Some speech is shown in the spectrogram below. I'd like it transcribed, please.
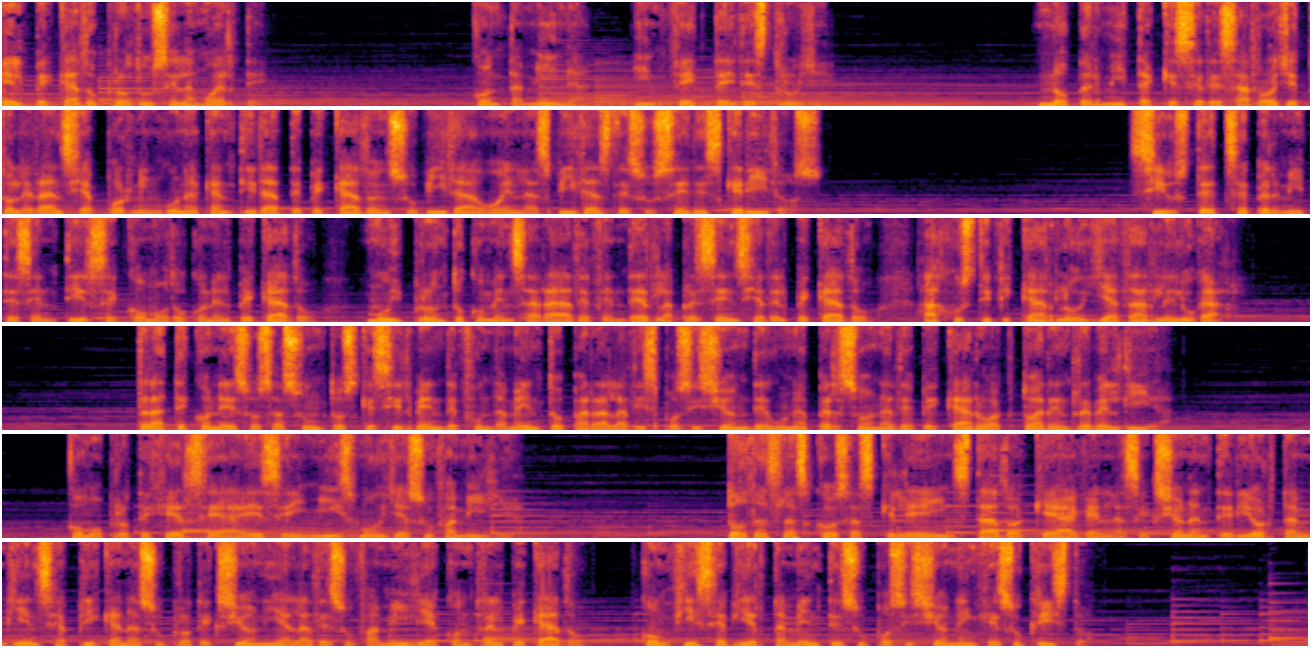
El pecado produce la muerte. Contamina, infecta y destruye. No permita que se desarrolle tolerancia por ninguna cantidad de pecado en su vida o en las vidas de sus seres queridos. Si usted se permite sentirse cómodo con el pecado, muy pronto comenzará a defender la presencia del pecado, a justificarlo y a darle lugar. Trate con esos asuntos que sirven de fundamento para la disposición de una persona de pecar o actuar en rebeldía. Como protegerse a ese y mismo y a su familia. Todas las cosas que le he instado a que haga en la sección anterior también se aplican a su protección y a la de su familia contra el pecado, confiese abiertamente su posición en Jesucristo.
